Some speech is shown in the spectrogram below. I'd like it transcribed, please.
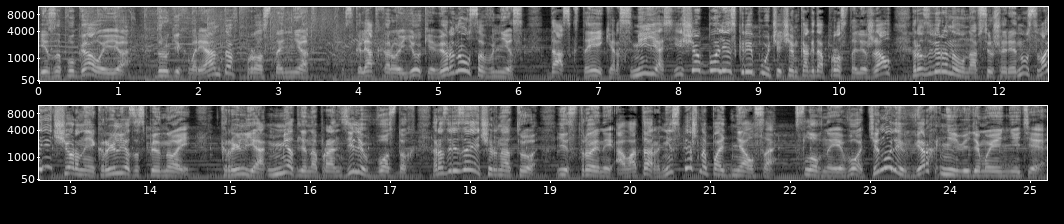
и запугал ее. Других вариантов просто нет. Взгляд Харуюки вернулся вниз. Дасктейкер, смеясь еще более скрипуче, чем когда просто лежал, развернул на всю ширину свои черные крылья за спиной. Крылья медленно пронзили в воздух, разрезая черноту, и стройный аватар неспешно поднялся, словно его тянули вверх невидимые нити.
